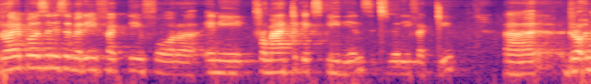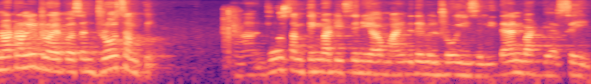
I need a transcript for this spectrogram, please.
draw a person is a very effective for uh, any traumatic experience. It's very effective. Uh, draw, not only draw a person, draw something. Uh, draw something what is in your mind, they will draw easily than what they are saying.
